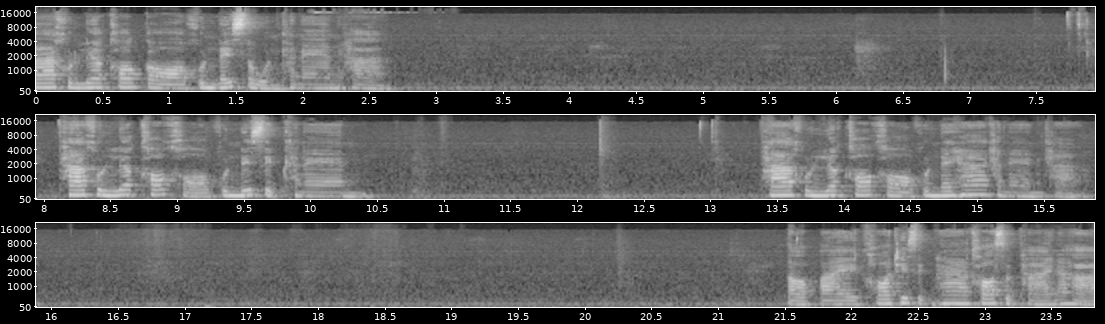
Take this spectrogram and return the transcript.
ถ้าคุณเลือกข้อกอคุณได้ศูนย์คะแนนค่ะ ถ้าคุณเลือกข้อขอคุณได้สิบคะแนน ถ้าคุณเลือกข้อคอคุณได้ห้าคะแนนค่ะต่อไปข้อที่สิบห้าข้อสุดท้ายนะคะ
